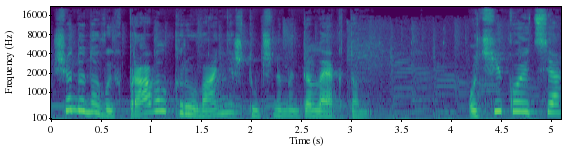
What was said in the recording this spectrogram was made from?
щодо нових правил керування штучним інтелектом. Очікується,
